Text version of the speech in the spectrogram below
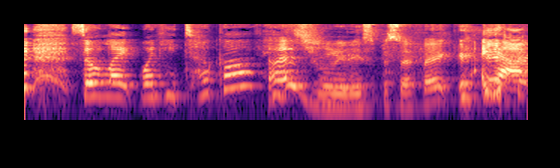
so like when he took off his That's really specific. yeah,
